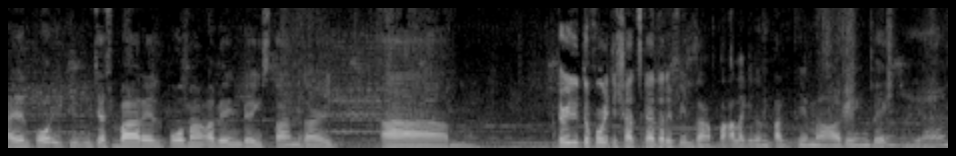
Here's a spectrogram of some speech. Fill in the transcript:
Ayan po 18 inches barrel po mga kabeng-beng standard. Um, 30 to 40 shots kada refill. Napakalaki ng tag niya mga kabeng-beng. Ayan.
